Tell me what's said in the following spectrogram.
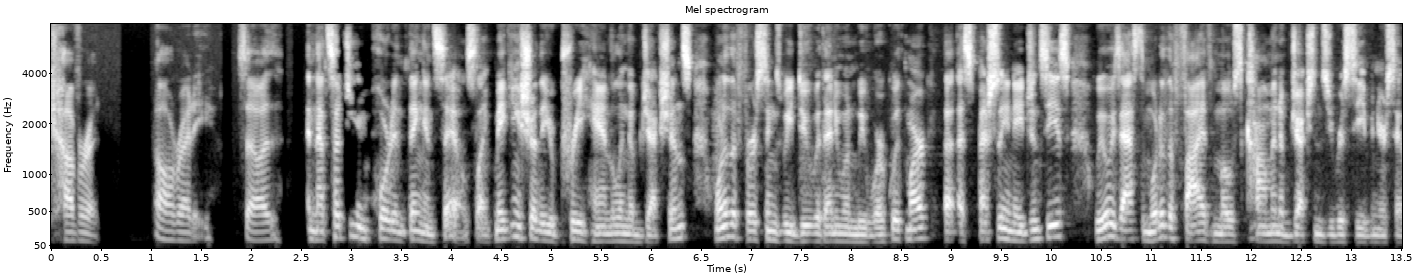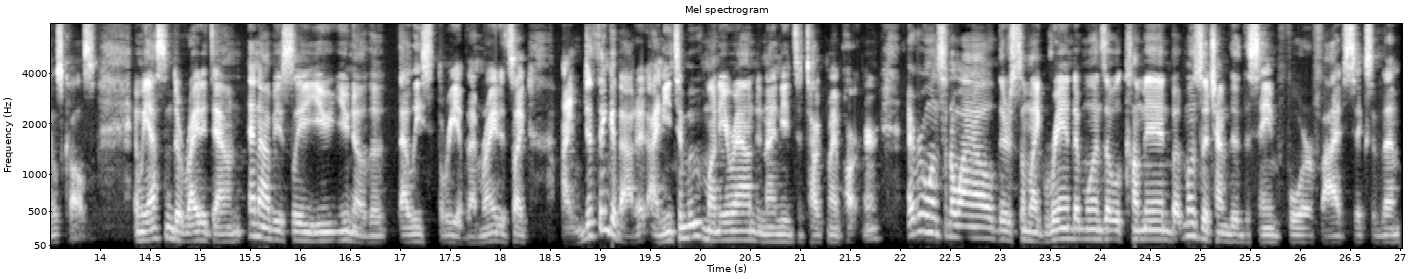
cover it already. So And that's such an important thing in sales, like making sure that you're pre handling objections. One of the first things we do with anyone we work with, Mark, especially in agencies, we always ask them, what are the five most common objections you receive in your sales calls? And we ask them to write it down. And obviously, you you know the at least three of them, right? It's like, I need to think about it. I need to move money around and I need to talk to my partner. Every once in a while, there's some like random ones that will come in, but most of the time they're the same four or five, six of them.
